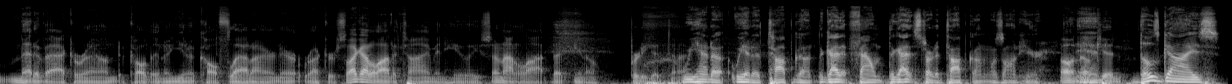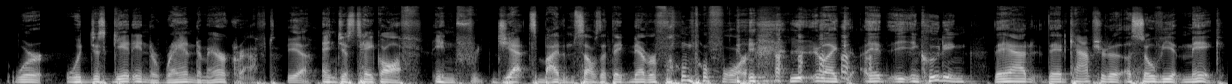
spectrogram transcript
medevac around called in a unit called Flatiron there at Rucker's. So I got a lot of time in Huey. So not a lot, but you know, pretty good time. We had a we had a Top Gun. The guy that found the guy that started Top Gun was on here. Oh no and kidding. Those guys were would just get into random aircraft. Yeah. And just take off in jets by themselves that they'd never flown before. like it, including they had they had captured a, a, Soviet MiG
